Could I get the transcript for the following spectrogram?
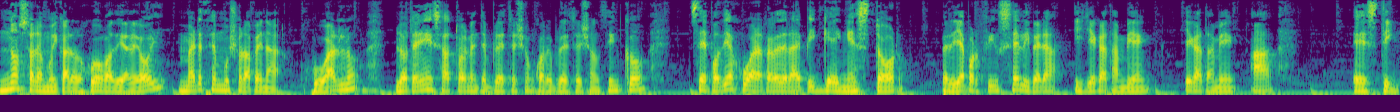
No sale muy caro el juego a día de hoy. Merece mucho la pena jugarlo. Lo tenéis actualmente en PlayStation 4 y PlayStation 5. Se podía jugar a través de la Epic Game Store, pero ya por fin se libera y llega también, llega también a Steam.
